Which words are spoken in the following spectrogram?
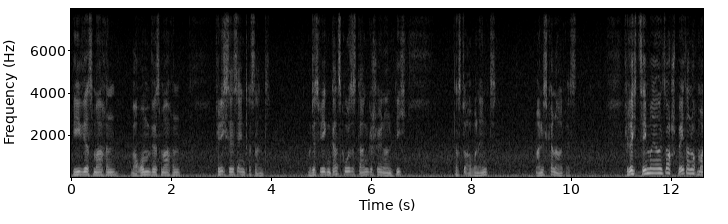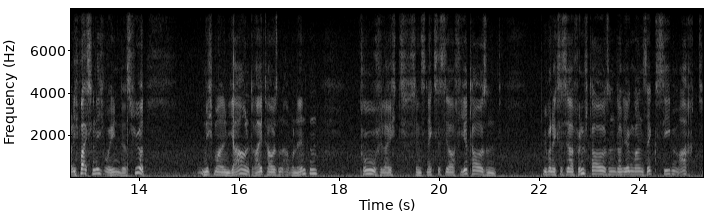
wie wir es machen, warum wir es machen. Finde ich sehr, sehr interessant. Und deswegen ganz großes Dankeschön an dich, dass du Abonnent meines Kanals bist. Vielleicht sehen wir uns auch später nochmal. Ich weiß ja nicht, wohin das führt. Nicht mal ein Jahr und 3000 Abonnenten. Puh, vielleicht sind es nächstes Jahr 4000, übernächstes Jahr 5000, dann irgendwann 6, 7, 8.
